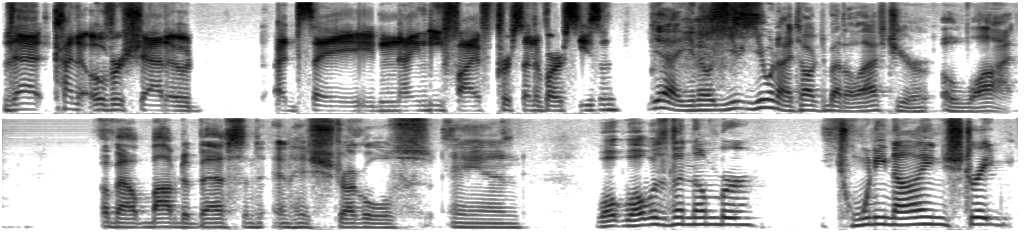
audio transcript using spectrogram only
that kind of overshadowed I'd say 95% of our season. Yeah, you know, you you and I talked about it last year a lot about Bob DeBesse and, and his struggles and what what was the number? Twenty nine straight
